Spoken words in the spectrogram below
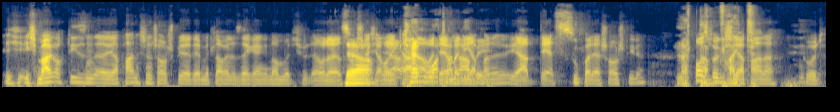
Ich, ich mag auch diesen äh, japanischen Schauspieler, der mittlerweile sehr gern genommen wird. Ich, oder ist Ja. wahrscheinlich Ja. Amerikaner, Ken aber der immer die. Japaner. Ja, der ist super, der Schauspieler. Let Oh, ist wirklich ein. Japaner. Gut.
